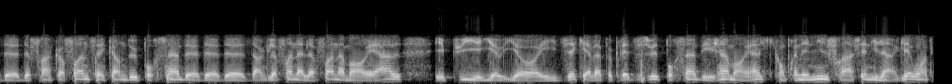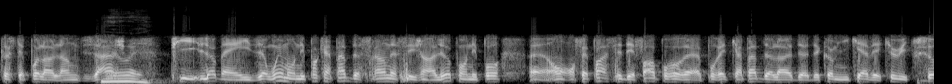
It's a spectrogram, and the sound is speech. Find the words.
de, de, francophones, 52 de, d'anglophones allophones à Montréal, et puis il, y a, il, disait qu'il y avait à peu près 18 des gens à Montréal qui comprenaient ni le français ni l'anglais, ou en tout cas c'était pas leur langue d'usage. Ben puis là, ben il disait oui, mais on n'est pas capable de se rendre à ces gens-là, puis on n'est pas, euh, on, fait pas assez d'efforts pour euh, pour être capable de, leur, de, communiquer avec eux et tout ça.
